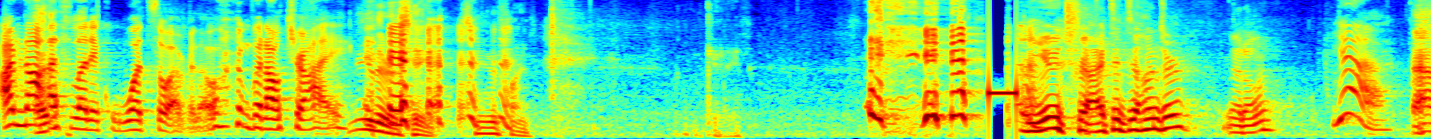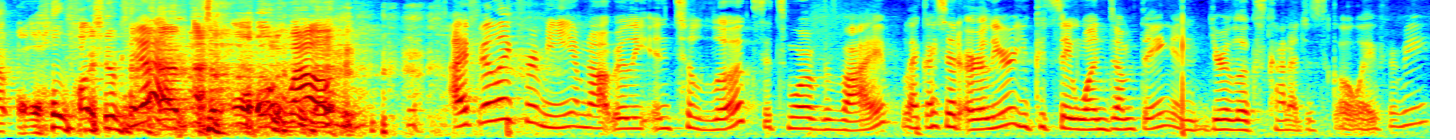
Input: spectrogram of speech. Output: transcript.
I'm not I- athletic whatsoever though, but I'll try. Neither is he. So you're fine. Okay. Are you attracted to Hunter at all? Yeah. At all? Why do you have to Yeah. add at all? Wow. I feel like for me, I'm not really into looks. It's more of the vibe. Like I said earlier, you could say one dumb thing and your looks kind of just go away for me.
